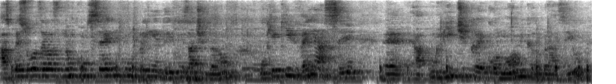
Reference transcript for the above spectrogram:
as pessoas elas não conseguem compreender com exatidão o que, que vem a ser é, a política econômica do Brasil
